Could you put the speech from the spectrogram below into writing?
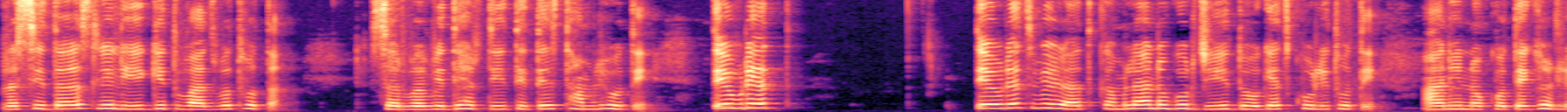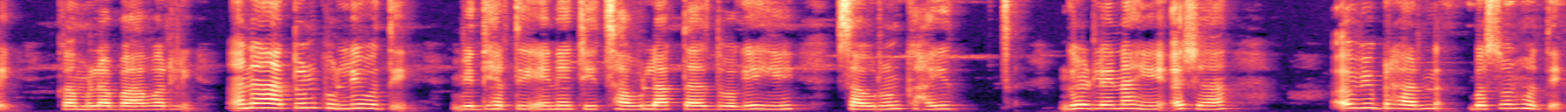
प्रसिद्ध असलेली गीत वाजवत होता. सर्व विद्यार्थी तिथेच थांबले होते. तेवढ्यात तेवढ्याच वेळात कमला आणि गुरुजी दोघेच खोलीत होते आणि नको ते घडले. कमला बावरली आणि आतून खुलली होती. विद्यार्थी येण्याची छावू लागताच दोघेही सावरून काहीच घडले नाही अशा अविभ्रार बसून होते.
